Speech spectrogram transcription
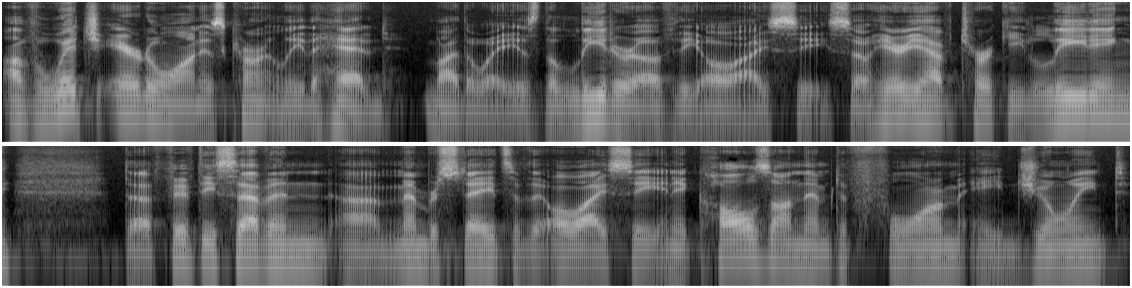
of which Erdogan is currently the head, by the way, is the leader of the OIC. So here you have Turkey leading the 57 uh, member states of the OIC, and it calls on them to form a joint,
